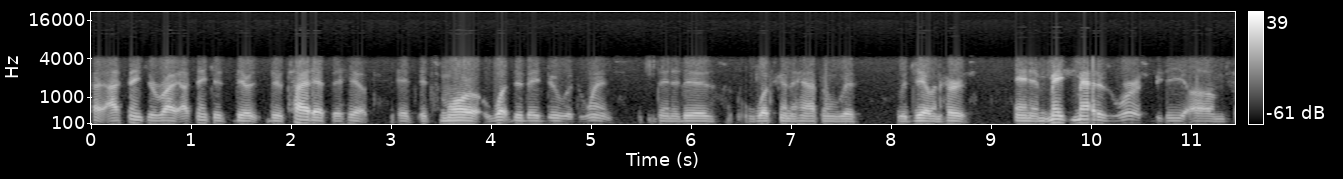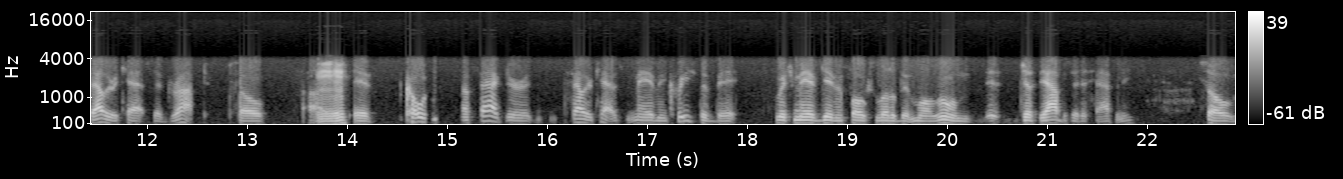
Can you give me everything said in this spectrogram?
I, I think you're right. I think it's they're they're tied at the hip. It, it's more what do they do with Wentz than it is what's going to happen with with Jalen Hurts. And it make matters worse, the um, salary caps have dropped. So uh, Mhm. if coach a factor, salary caps may have increased a bit, which may have given folks a little bit more room. It, just the opposite is happening. So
